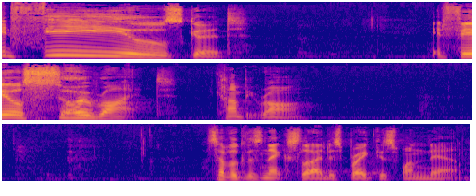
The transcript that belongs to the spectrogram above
It feels good. It feels so right. Can't be wrong. Let's have a look at this next slide. Just break this one down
